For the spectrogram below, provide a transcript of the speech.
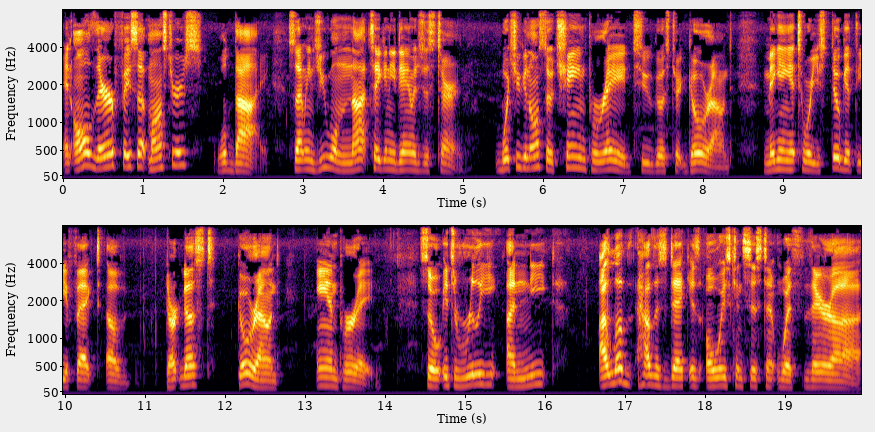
and all their face-up monsters will die. So that means you will not take any damage this turn. Which you can also chain Parade to Ghostrick Go Around, making it to where you still get the effect of Dark Dust, Go Around, and Parade. So it's really a neat. I love how this deck is always consistent with their uh,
